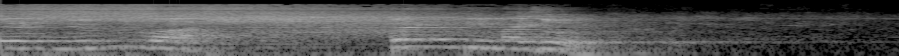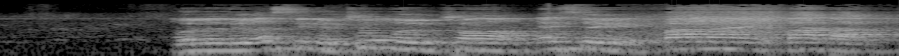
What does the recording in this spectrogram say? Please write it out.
trên những loạt penalty may rủi. Một lần nữa xin được chúc mừng cho SC 3238.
